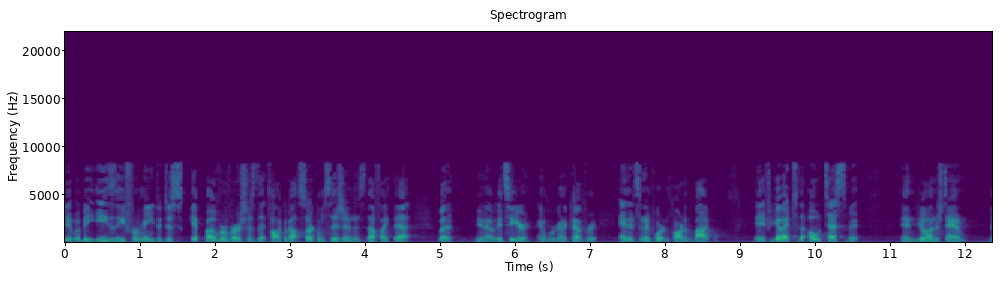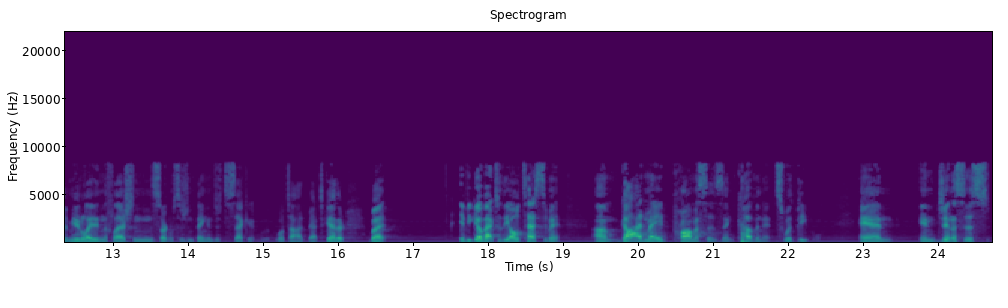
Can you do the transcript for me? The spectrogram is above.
it would be easy for me to just skip over verses that talk about circumcision and stuff like that. But, you know, it's here, and we're going to cover it. And it's an important part of the Bible. If you go back to the Old Testament, and you'll understand the mutilating the flesh and the circumcision thing in just a second. We'll tie it back together. But if you go back to the Old Testament, um, God made promises and covenants with people. And in Genesis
